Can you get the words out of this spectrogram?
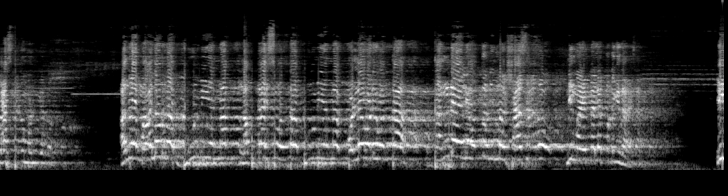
ಕ್ಲಾಸ್ ತಗೊಂಡ್ಬಂದ್ವಿ. ಅಂದ್ರೆ ಮಾಲೂರಿನ ಭೂಮಿಯನ್ನ ಲಪ್ತಾಯಿಸುವಂತ, ಭೂಮಿಯನ್ನ ಕೊಳ್ಳೆ ಹೊಡೆಯುವಂತ ದಂಧೆಯಲ್ಲಿ ಇವತ್ತು ನಿಮ್ಮ ಶಾಸಕರು ನಿಮ್ಮ ಎಂ ಎಲ್ ಎ ತೊಡಗಿದ್ದಾರೆ ಈ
